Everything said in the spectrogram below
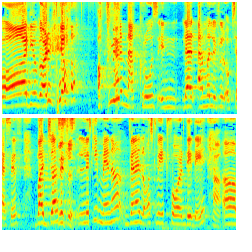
God, you got it here. अपने My macros in like, I'm a little obsessive, but just Little. li- कि मैं ना when I lost weight for Dede, हाँ. uh,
